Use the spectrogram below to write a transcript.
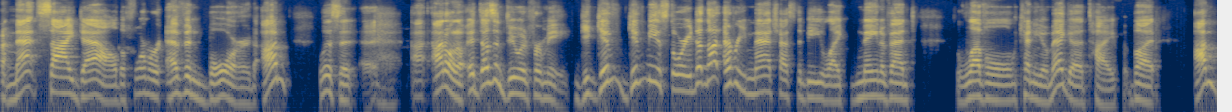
Matt Sydal, the former Evan Bourne. I'm listen. I, I don't know. It doesn't do it for me. G- give give me a story. Not not every match has to be like main event level Kenny Omega type, but I'm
